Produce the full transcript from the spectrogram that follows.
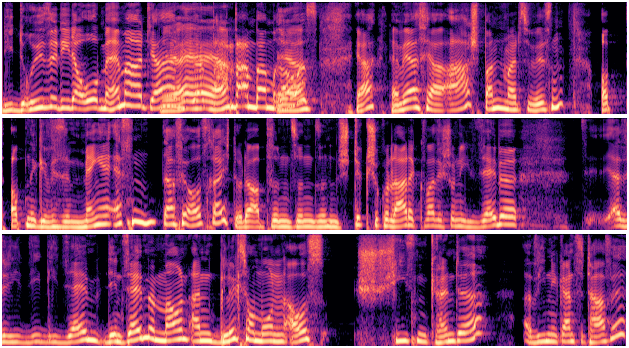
die Drüse, die da oben hämmert, ja, Ja, ja, ja. bam, bam, bam raus, ja, dann wäre es ja A, spannend mal zu wissen, ob, ob eine gewisse Menge Essen dafür ausreicht oder ob so ein, so ein, so ein Stück Schokolade quasi schon dieselbe, also die, die, dieselben, denselben Amount an Glückshormonen ausschießen könnte wie eine ganze Tafel.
